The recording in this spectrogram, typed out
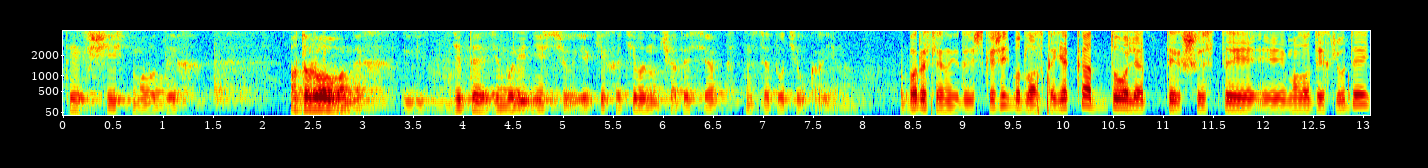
тих шість молодих одарованих дітей з інвалідністю, які хотіли навчатися в інституті України. Борис Леонідович, скажіть, будь ласка, яка доля тих шести е, молодих людей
